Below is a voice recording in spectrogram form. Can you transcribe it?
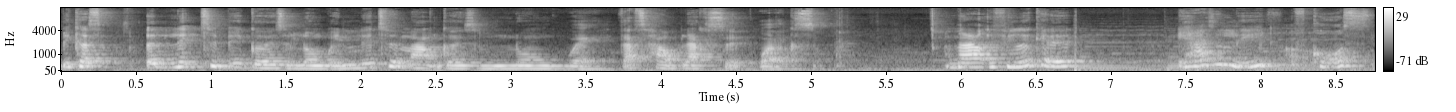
Because a little bit goes a long way. A little amount goes a long way. That's how black soap works. Now if you look at it it has a lid of course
